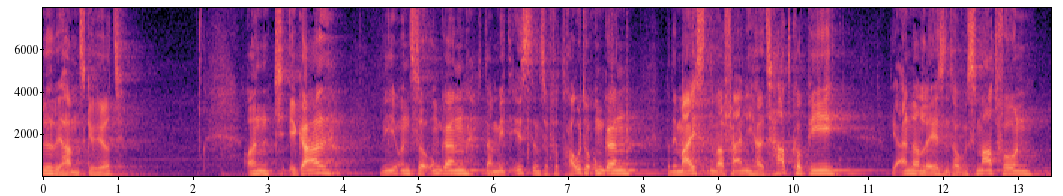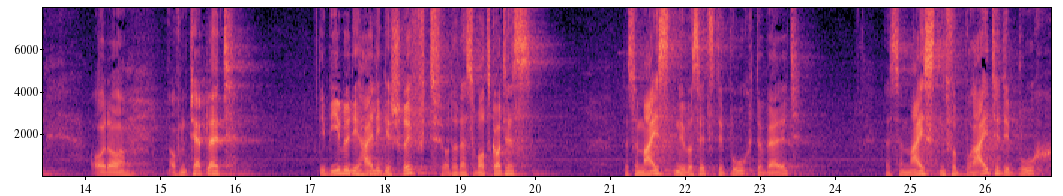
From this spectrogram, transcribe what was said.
Bibel, wir haben es gehört. Und egal wie unser Umgang damit ist, unser vertrauter Umgang, für die meisten wahrscheinlich als Hardcopy, die anderen lesen es auf dem Smartphone oder auf dem Tablet. Die Bibel, die Heilige Schrift oder das Wort Gottes, das am meisten übersetzte Buch der Welt, das am meisten verbreitete Buch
